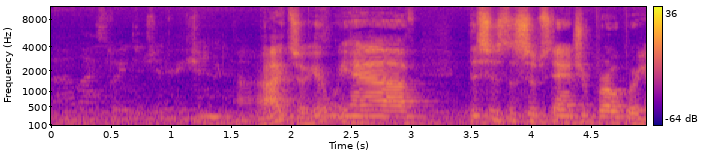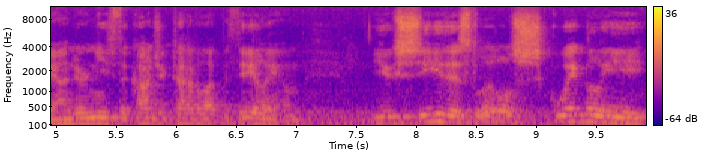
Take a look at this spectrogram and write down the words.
Uh, Elastoid degeneration. All right, so here we have, this is the substantia propria underneath the conjunctival epithelium. You see this little squiggly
